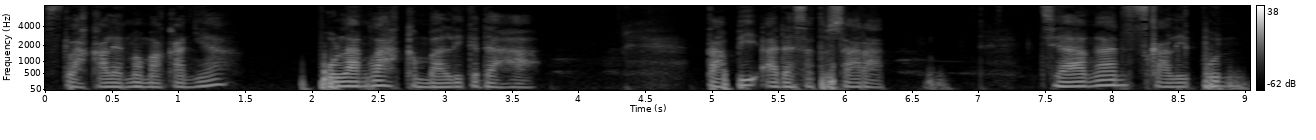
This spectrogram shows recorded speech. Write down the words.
Setelah kalian memakannya, pulanglah kembali ke Daha. Tapi ada satu syarat. Jangan sekalipun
